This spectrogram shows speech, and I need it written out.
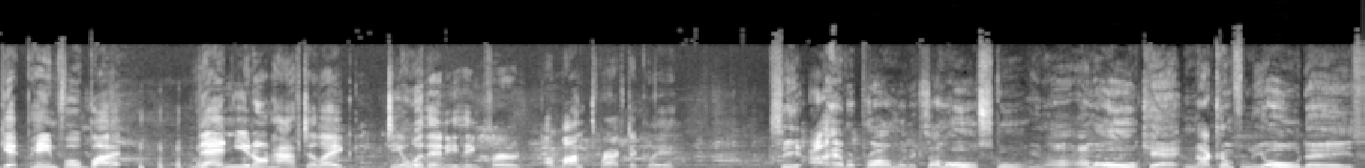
get painful but then you don't have to like deal with anything for a month practically See, I have a problem with it because I'm old school. You know, I'm an old cat, and I come from the old days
